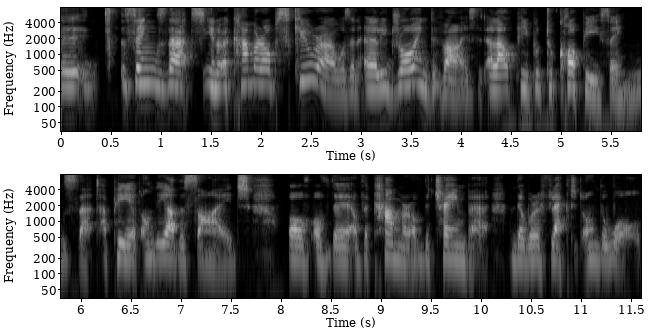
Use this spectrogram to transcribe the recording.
uh, things that you know a camera obscura was an early drawing device that allowed people to copy things that appeared on the other side of, of the of the camera of the chamber and they were reflected on the wall.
